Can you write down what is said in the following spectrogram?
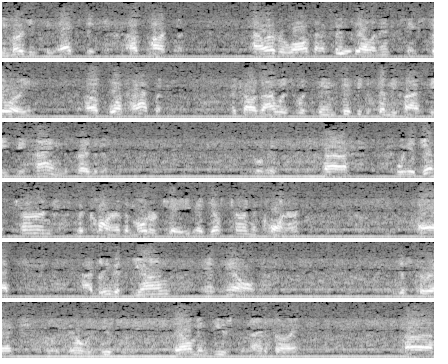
the emergency exit of Parkland. However, Walt, I could tell an interesting story of what happened because I was within 50 to 75 feet behind the president. Uh, we had just turned the corner, the motorcade had just turned the corner at, I believe it's Young and Elm. Is this correct? Elm in Houston. Elm in Houston, I'm sorry. Uh,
